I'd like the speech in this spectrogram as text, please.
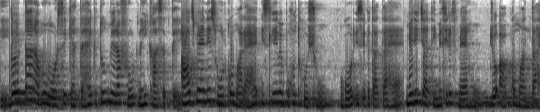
थे। देवता राबू गौर से कहता है की तुम मेरा फ्रूट नहीं खा सकते। आज मैंने सूर को मारा है, इसलिए मैं बहुत खुश हूँ। गौर इसे बताता है, मेरी जाति में सिर्फ़ मैं हूँ, जो आपको मानता है।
